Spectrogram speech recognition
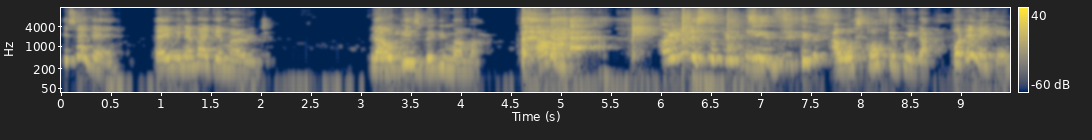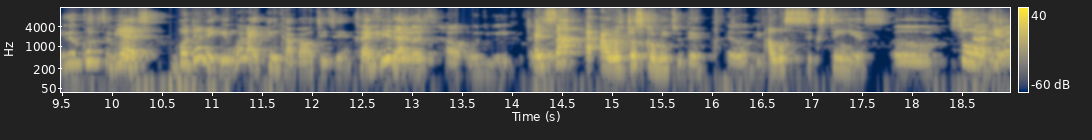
He said then that he will never get married. That will be his baby mama. Are you the stupid? I was comfortable in that. But then again, You're comfortable. yes, but then again, when I think about it, eh, Can I feel like how old you it's that I, I was just coming to them. Oh, okay. I was 16 years. Oh, So yeah, why.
